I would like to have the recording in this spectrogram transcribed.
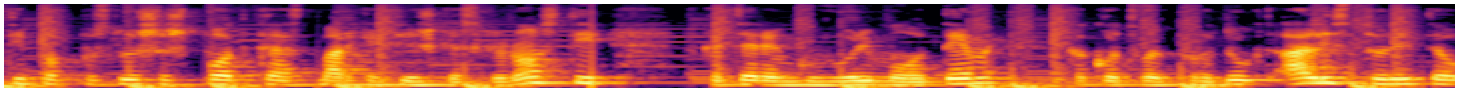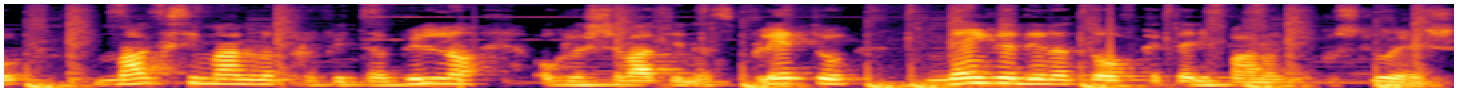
ti pa poslušaš podcast Marketinške skrivnosti, v katerem govorimo o tem, kako tvoj produkt ali storitev maksimalno profitabilno oglaševati na spletu, ne glede na to, v kateri panogi posluješ.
